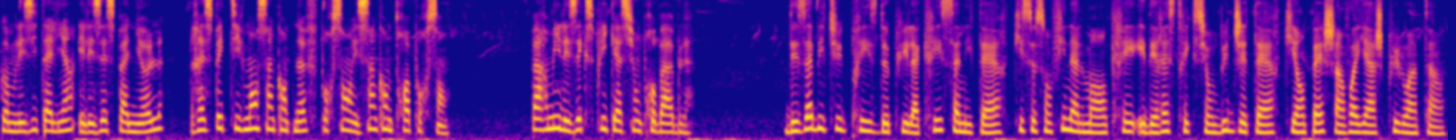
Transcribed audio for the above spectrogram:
comme les Italiens et les Espagnols, respectivement 59% et 53%. Parmi les explications probables. Des habitudes prises depuis la crise sanitaire qui se sont finalement ancrées et des restrictions budgétaires qui empêchent un voyage plus lointain.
